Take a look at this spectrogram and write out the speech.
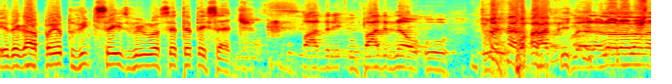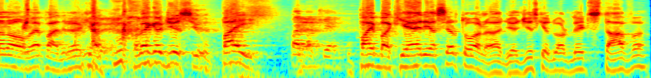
Edgar Preto 26,77. O padre, o padre não, o, o padre. Não, não, não, não, não, não, não é padre. Aqui, ó. Como é que eu disse? O pai, o pai Baquieri acertou, né? Ele disse que Eduardo Leite estava,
